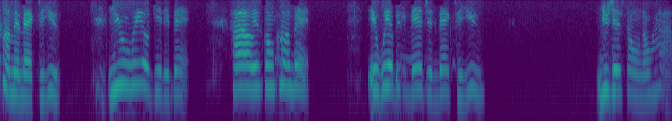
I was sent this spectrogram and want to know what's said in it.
coming back to you. You will get it back. How it's going to come back? It will be measured back to you. You just don't know how.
